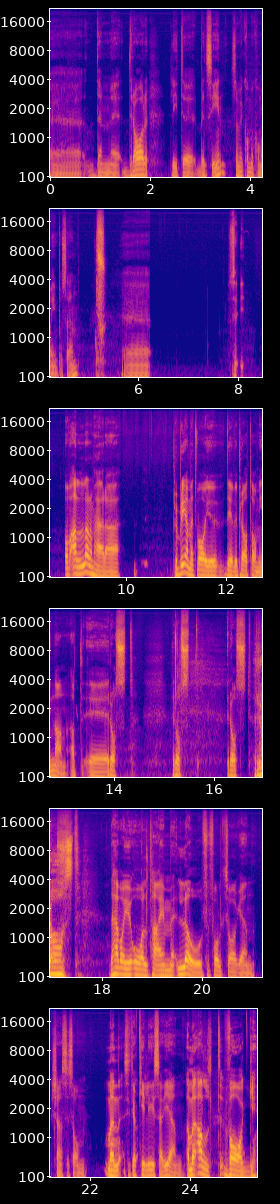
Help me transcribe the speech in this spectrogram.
Eh, Den eh, drar lite bensin, som vi kommer komma in på sen. Så, av alla de här... Problemet var ju det vi pratade om innan, att eh, rost, rost, rost, Rost. Det här var ju all time low för Volkswagen, känns det som. Men, Sitter jag och killgissar igen? ja, men allt VAG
